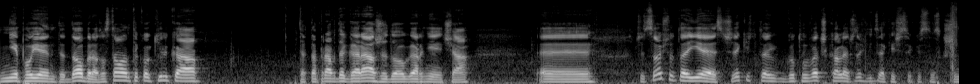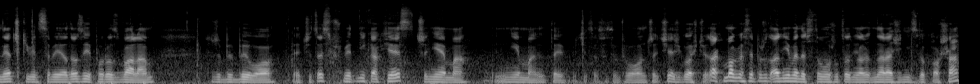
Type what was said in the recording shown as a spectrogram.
niepojęte. Dobra, zostało nam tylko kilka tak naprawdę garaży do ogarnięcia. Eee, czy coś tutaj jest? Czy jakieś tutaj gotóweczka leży? Coś widzę, jakieś, jakieś są skrzyneczki, więc sobie od razu je porozwalam, żeby było. E, Czy coś w śmietnikach jest, czy nie ma? Nie ma tutaj, wiecie co, sobie wyłączę. Cześć gościu. Tak, mogę sobie porzucić, ale nie będę z tobą rzucał na, na razie nic do kosza.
